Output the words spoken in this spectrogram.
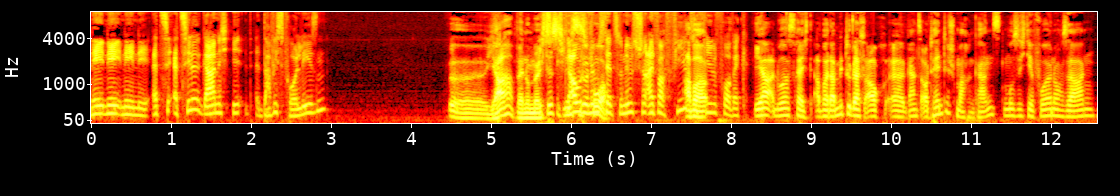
Nee, nee, nee, nee. Erzähl, erzähl gar nicht. äh, Darf ich's vorlesen? Äh, ja, wenn du möchtest. ich lies glaube, es du nimmst vor. jetzt, du nimmst schon einfach viel Aber- zu viel vorweg. Ja, du hast recht. Aber damit du das auch äh, ganz authentisch machen kannst, muss ich dir vorher noch sagen,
